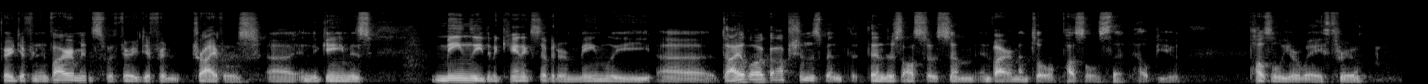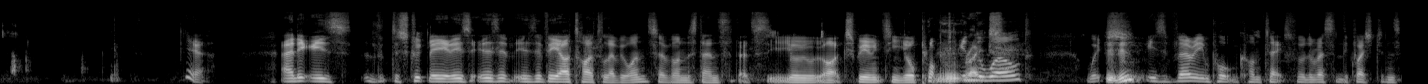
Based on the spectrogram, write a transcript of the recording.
very different environments with very different drivers. Uh, and the game is mainly the mechanics of it are mainly uh, dialogue options, but th- then there's also some environmental puzzles that help you puzzle your way through. Yeah. And it is th- strictly it is it is a, it is a VR title, everyone. So everyone understands that that's you are experiencing your plot in the world, which is very important context for the rest of the questions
